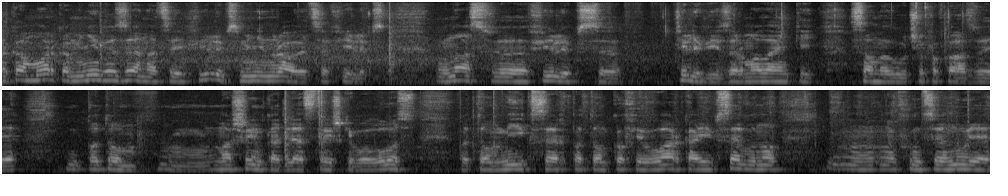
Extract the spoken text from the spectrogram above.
така марка, мені везе на цей Philips, мені подобається Philips. У нас е, Philips е, телевізор маленький, саме лучше показує. Потім машинка для стрижки волос, потім міксер, потім кофеварка і все воно функціонує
